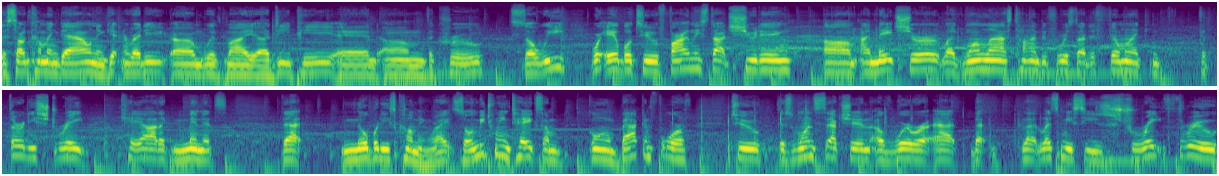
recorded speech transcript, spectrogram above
the sun coming down and getting ready um, with my uh, DP and um, the crew. So we were able to finally start shooting. Um, I made sure, like one last time before we started filming, like for 30 straight chaotic minutes, that nobody's coming, right? So in between takes, I'm going back and forth to this one section of where we're at that, that lets me see straight through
